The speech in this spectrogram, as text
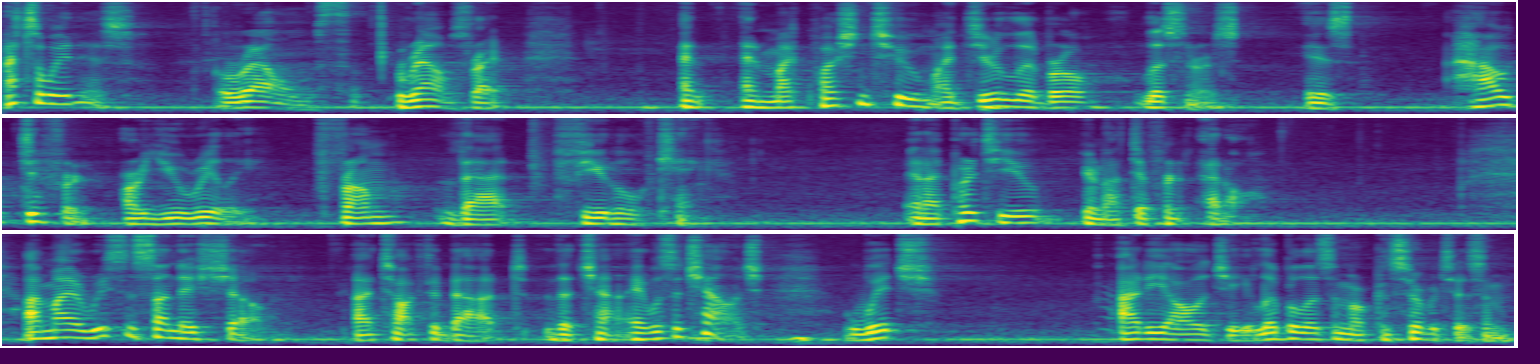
That's the way it is Realms. realms, right? And and my question to my dear liberal listeners is, how different are you really from that feudal king? And I put it to you, you're not different at all. On my recent Sunday show, I talked about the challenge. It was a challenge. Which ideology, liberalism or conservatism?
